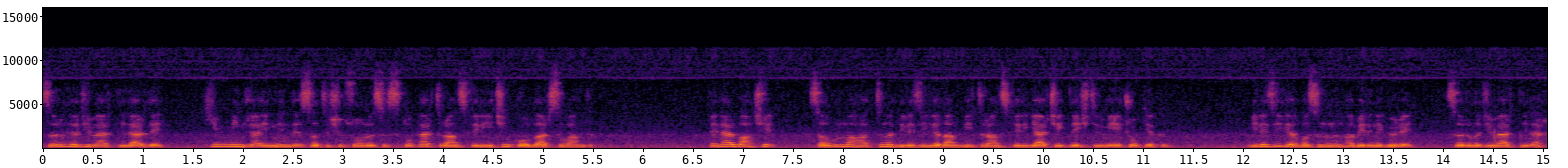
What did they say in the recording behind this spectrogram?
Sarı lacivertlilerde, Kim Min-jae'nin de satışı sonrası stoper transferi için kollar sıvandı. Fenerbahçe, savunma hattına Brezilya'dan bir transferi gerçekleştirmeye çok yakın. Brezilya basınının haberine göre, Sarı lacivertliler,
